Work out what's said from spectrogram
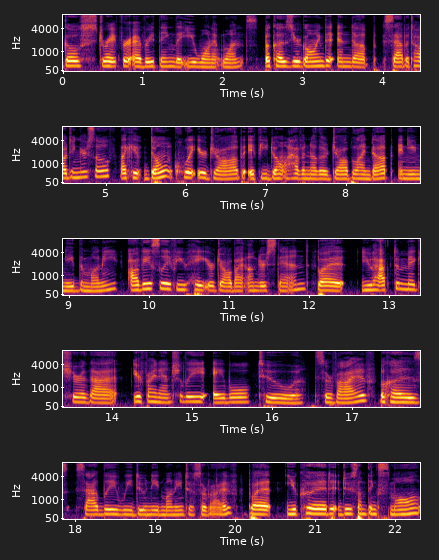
go straight for everything that you want at once because you're going to end up sabotaging yourself. Like, if, don't quit your job if you don't have another job lined up and you need the money. Obviously, if you hate your job, I understand, but you have to make sure that you're financially able to survive because sadly we do need money to survive. But you could do something small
